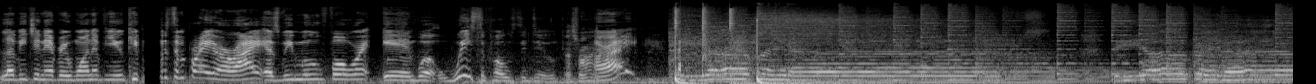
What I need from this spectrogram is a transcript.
Love each and every one of you. Keep us in prayer, all right, as we move forward in what we supposed to do. That's right. All right. The upgraders. The upgraders.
